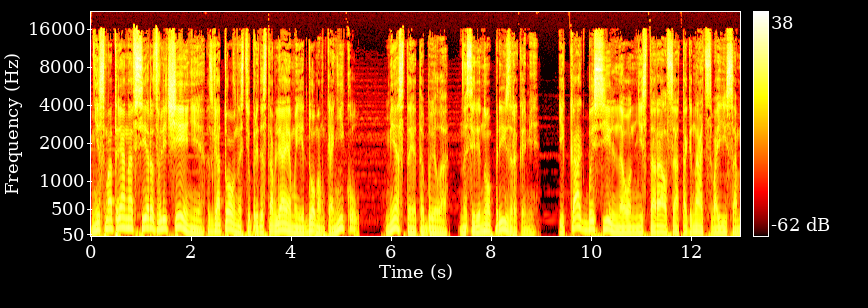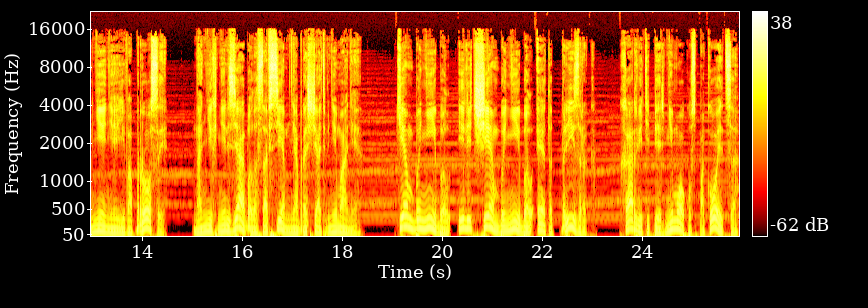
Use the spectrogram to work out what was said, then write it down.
Несмотря на все развлечения, с готовностью предоставляемые домом каникул, место это было населено призраками. И как бы сильно он ни старался отогнать свои сомнения и вопросы, на них нельзя было совсем не обращать внимания. Кем бы ни был или чем бы ни был этот призрак, Харви теперь не мог успокоиться,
